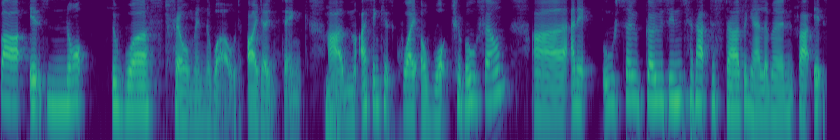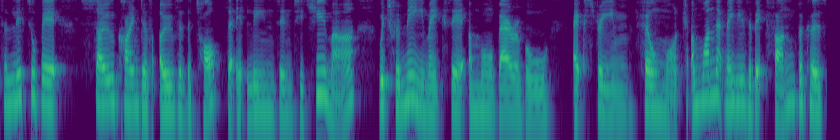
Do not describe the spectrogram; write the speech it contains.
but it's not the worst film in the world, I don't think. Um, I think it's quite a watchable film. Uh, and it also goes into that disturbing element, but it's a little bit so kind of over the top that it leans into humor, which for me makes it a more bearable extreme film watch and one that maybe is a bit fun because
